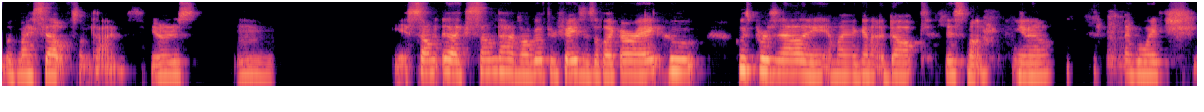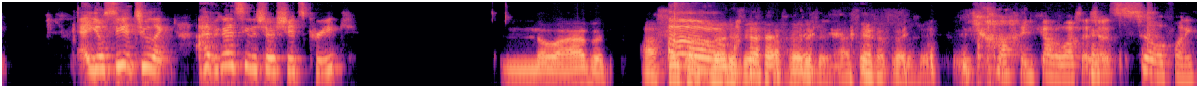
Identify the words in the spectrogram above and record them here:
with myself sometimes. You know, just Mm. yeah, some like sometimes I'll go through phases of like, all right, who whose personality am I gonna adopt this month? You know, like which and you'll see it too. Like, have you guys seen the show Schitt's Creek? No, I haven't. I think Oh. I've heard of it. I've heard of it. I think I've heard of it. God, you gotta watch that show. It's so funny.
